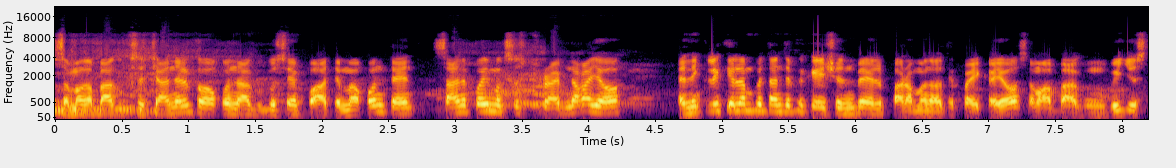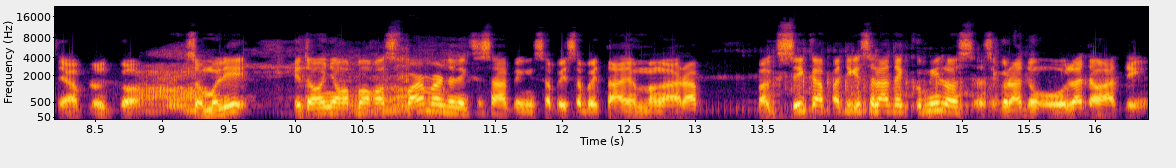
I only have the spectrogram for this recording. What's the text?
Sa mga bago sa channel ko, kung nagugustuhan po ating mga content, sana po ay mag-subscribe na kayo and i-click lang po notification bell para ma-notify kayo sa mga bagong videos na upload ko. So muli, ito ang inyong kabokals farmer na nagsasabing sabay-sabay tayong mangarap, magsikap at higit sa lahat ay kumilos at siguradong ulad ang ating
